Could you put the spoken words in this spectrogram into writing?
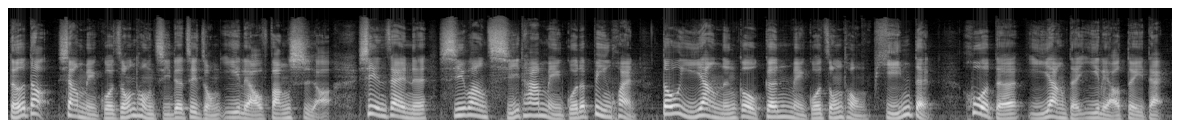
得到像美国总统级的这种医疗方式啊？现在呢，希望其他美国的病患都一样能够跟美国总统平等获得一样的医疗对待。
